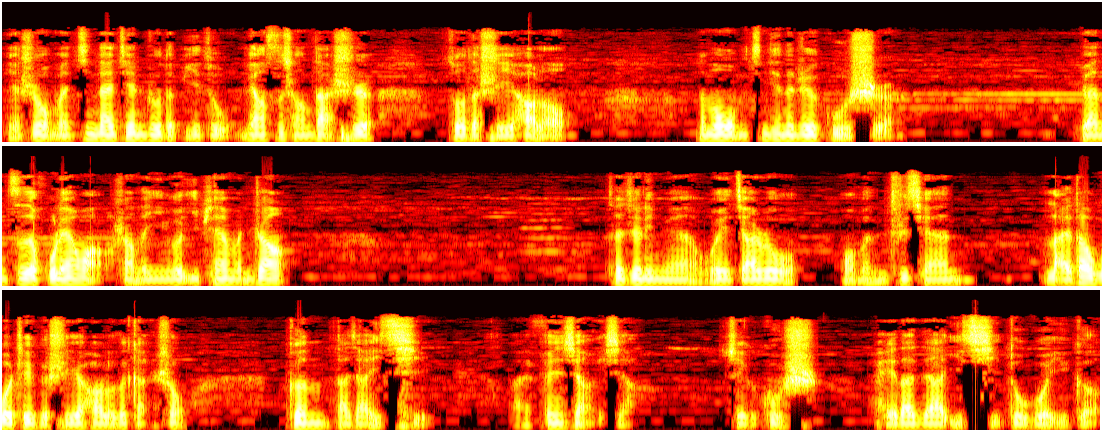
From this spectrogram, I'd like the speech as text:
也是我们近代建筑的鼻祖梁思成大师做的十一号楼。那么我们今天的这个故事源自互联网上的一个一篇文章，在这里面我也加入我们之前。来到过这个十一号楼的感受，跟大家一起来分享一下这个故事，陪大家一起度过一个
